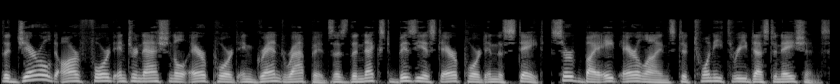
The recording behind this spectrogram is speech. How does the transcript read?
The Gerald R. Ford International Airport in Grand Rapids is the next busiest airport in the state, served by eight airlines to 23 destinations.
